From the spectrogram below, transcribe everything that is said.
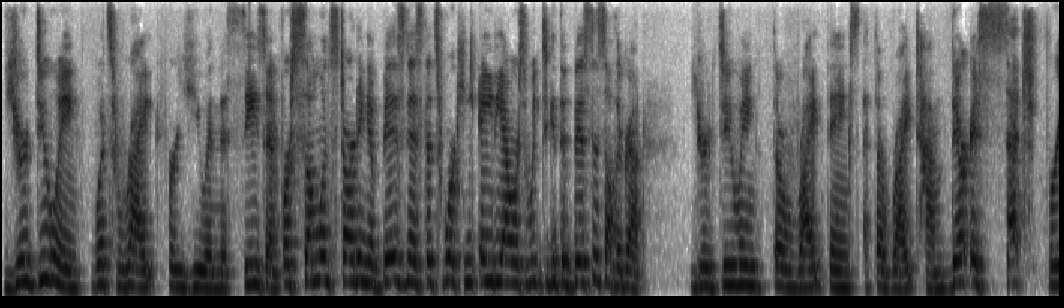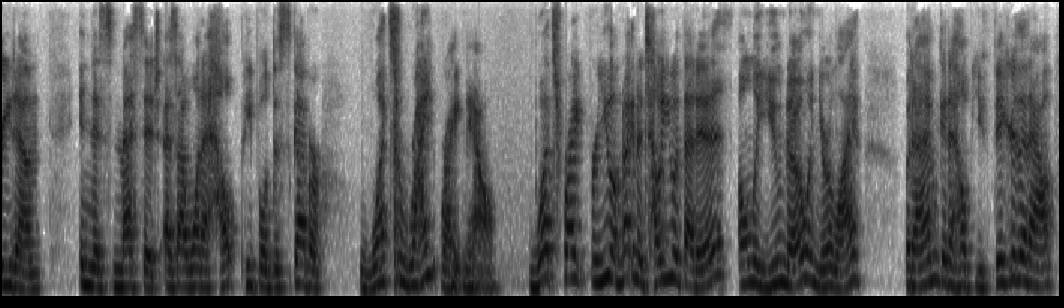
You're doing what's right for you in this season. For someone starting a business that's working 80 hours a week to get the business off the ground, you're doing the right things at the right time. There is such freedom in this message as I want to help people discover what's right right now. What's right for you? I'm not going to tell you what that is, only you know in your life, but I am going to help you figure that out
